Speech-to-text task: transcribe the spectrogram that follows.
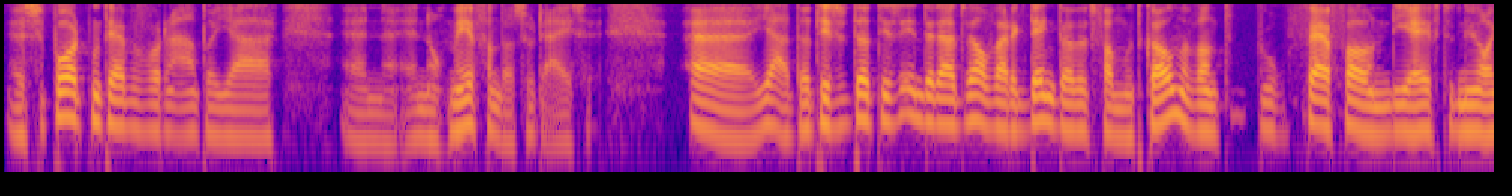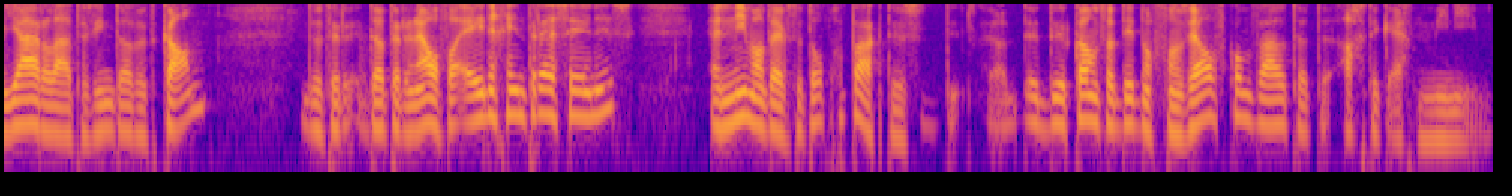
eh, support moet hebben voor een aantal jaar. En, en nog meer van dat soort eisen. Ja, dat is, dat is inderdaad wel waar ik denk dat het van moet komen. Want Fairphone die heeft nu al jaren laten zien dat het kan. Dat er, dat er in elk geval enige interesse in is. En niemand heeft het opgepakt. Dus de, kans dat dit nog vanzelf komt, Wout, dat acht ik echt miniem.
